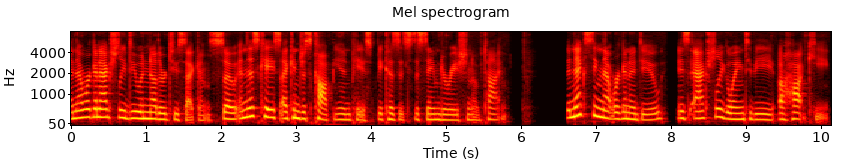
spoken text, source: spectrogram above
And then we're going to actually do another two seconds. So in this case, I can just copy and paste because it's the same duration of time. The next thing that we're going to do is actually going to be a hotkey.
